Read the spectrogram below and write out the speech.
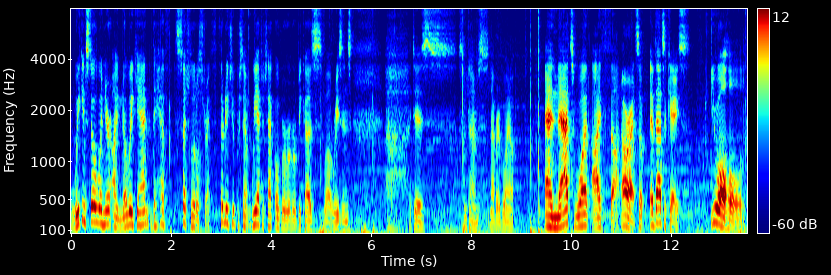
We can still win here. I know we can. They have such little strength. 32%. We have to attack over river because, well, reasons. it is sometimes not very bueno. And that's what I thought. Alright, so if that's the case, you all hold.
